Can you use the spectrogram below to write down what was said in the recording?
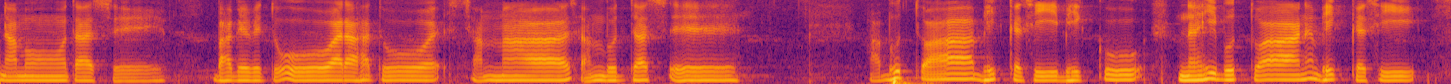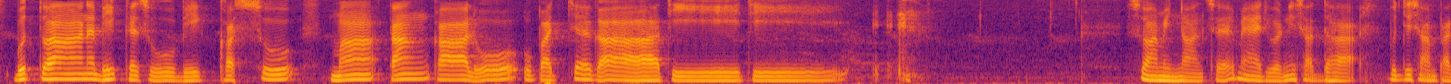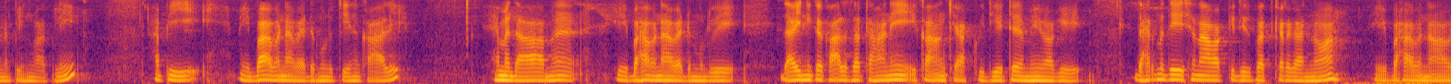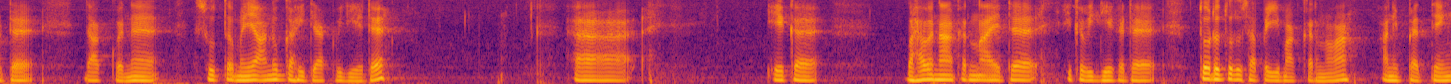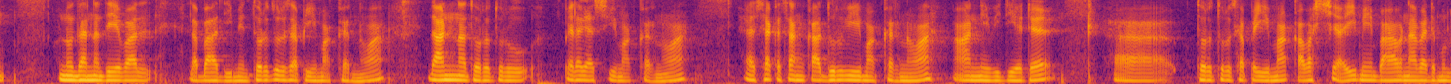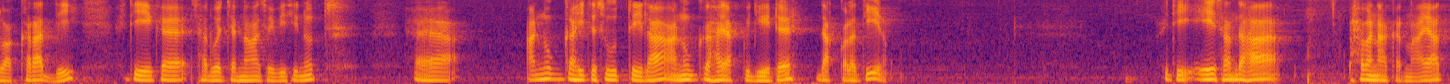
නමෝ තස්සේ භගවතු වරහතෝ සම්මා සම්බුද්දස්සේ. අභුත්වා භික්කසී භික්ඛු නහි බුත්වාන භික්කසී බුත්වාන භික්ඛසු භික්ඛස්සු මා තං කාලෝ උපච්චගාති තී ස්වාමීන් වහන්සේ මෑණිවරණි සද්ධා බුද්ධ සම්පන්න පින්වත්නි. අපි මේ භාවනා වැඩමුළු තියෙන කාලේ හැමදාම මේ භාවනා වැඩමුළුවේ දෛනික කාලසටහනේ එකාංකයක් විදියට මේ වගේ ධර්ම දේශනාවක් ඉදිරිපත් කර ගන්නවා මේ භාවනාවට දක්වන සුත්තමය අනුග්‍රහිතයක් විදියට. ඒක භාවනා කරන අයට එක විදියකට තොරතුරු සැපීමක් කරනවා. අනිත් පැත්තෙන් නොදන්න දේවල් ලබා දීමෙන් තොරතුරු සැපීමක් කරනවා. දන්න තොරතුරු පෙළ ගැස්වීමක් කරනවා. සැක සංකා දුර්වීමක් කරනවා. ආන්නේ විදියට තොරතුරු සැපීමක් අවශ්‍යයි. මේ භාවනා වැඩමුළුවක් කරද්දී. ඉතින් ඒක සරුවචනාංශ විසිනුත් අනුග්‍රහිත සූත්‍රයලා අනුග්‍රහයක් විදියට දක්වලා තියෙනවා. ඉතින් ඒ සඳහා භවනා කරන අයත්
